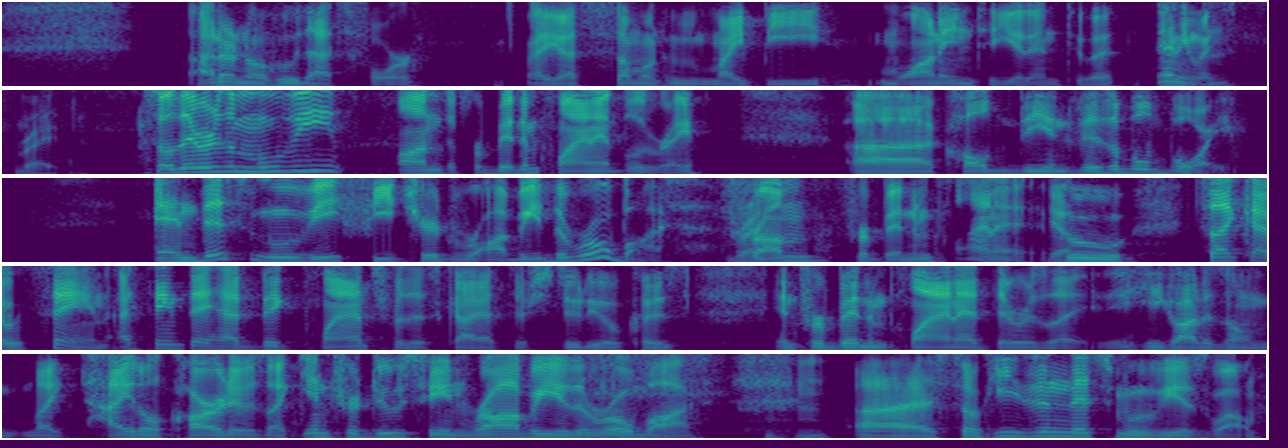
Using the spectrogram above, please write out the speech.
I don't know who that's for. I guess someone who might be wanting to get into it. Anyways, Right. so there was a movie on the Forbidden Planet Blu-ray uh, called The Invisible Boy, and this movie featured Robbie the robot Right. from Forbidden Planet. Yep. Who it's like I was saying, I think they had big plans for this guy at their studio because in Forbidden Planet there was like he got his own like title card. It was like introducing Robbie the robot. Mhm. Uh, so he's in this movie as well.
